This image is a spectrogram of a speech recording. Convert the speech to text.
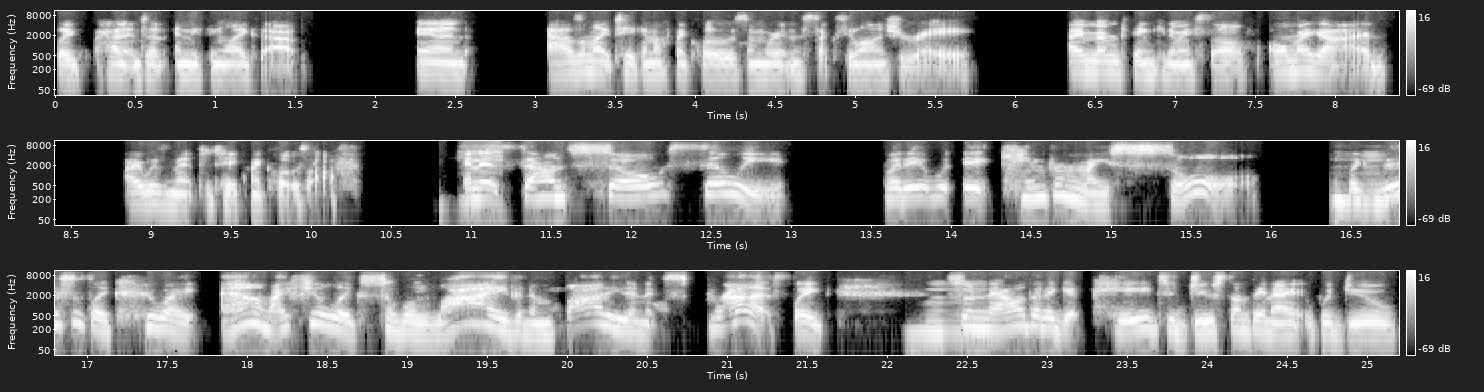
like hadn't done anything like that. And as I'm like taking off my clothes and wearing the sexy lingerie, I remember thinking to myself, oh my God, I was meant to take my clothes off. And it sounds so silly, but it it came from my soul. Mm-hmm. Like this is like who I am. I feel like so alive and embodied and expressed. Like mm-hmm. so now that I get paid to do something I would do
